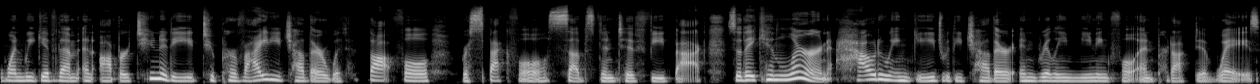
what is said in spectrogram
when we give them an opportunity to provide each other with thoughtful, respectful, substantive feedback so they can learn how to engage with each other in really meaningful and productive ways.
